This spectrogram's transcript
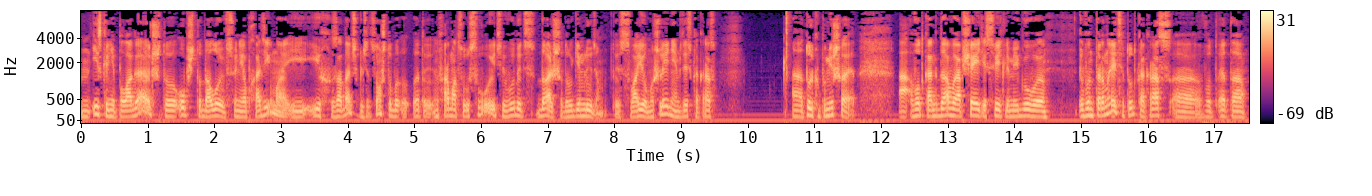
искренне полагают, что общество дало им все необходимое, и их задача заключается в том, чтобы эту информацию усвоить и выдать дальше другим людям. То есть свое мышление им здесь как раз а, только помешает. А вот когда вы общаетесь с свидетелями Иеговы в интернете, тут как раз а, вот эта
